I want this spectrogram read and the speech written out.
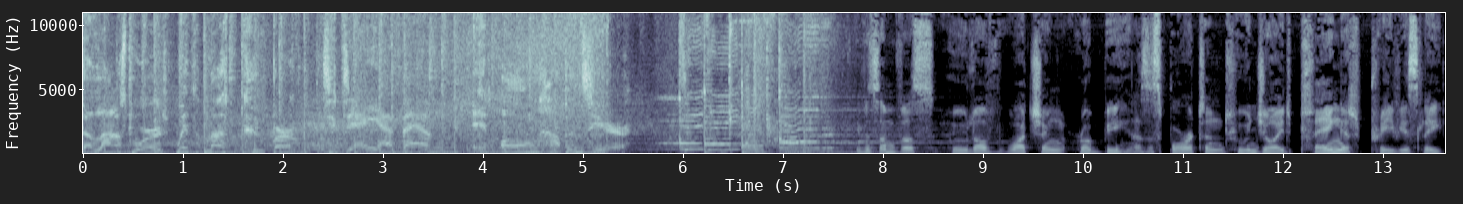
The Last Word with Matt Cooper. Today FM. It all happens here. Today FM Even some of us who love watching rugby as a sport and who enjoyed playing it previously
